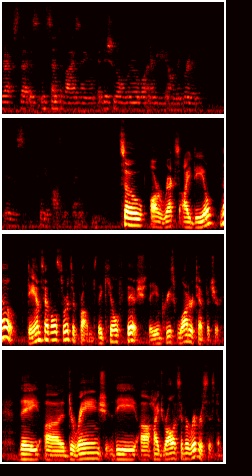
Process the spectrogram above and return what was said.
RECs that is incentivizing additional renewable energy on the grid is can be a positive thing. So are RECs ideal? No. Dams have all sorts of problems. They kill fish. They increase water temperature. They uh, derange the uh, hydraulics of a river system.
